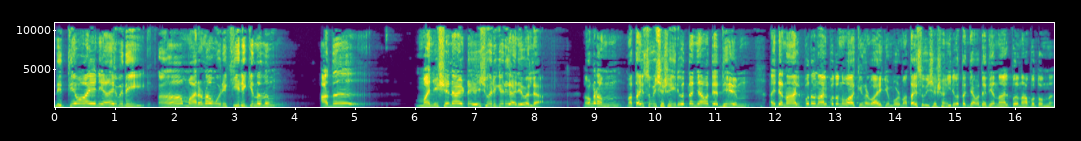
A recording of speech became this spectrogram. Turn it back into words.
നിത്യമായ ന്യായവിധി ആ മരണം ഒരുക്കിയിരിക്കുന്നതും അത് മനുഷ്യനായിട്ട് യേശു ഒരുക്കിയൊരു കാര്യമല്ല. നോക്കണം. മത്തായി സുവിശേഷം ഇരുപത്തഞ്ചാമത്തെ അധ്യയം അതിന്റെ നാൽപ്പത് നാൽപ്പത്തൊന്ന് വാക്യങ്ങൾ വായിക്കുമ്പോൾ മത്തായി സുവിശേഷം ഇരുപത്തഞ്ചാമത്തെ അധ്യയം നാൽപ്പത് നാൽപ്പത്തൊന്ന്.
